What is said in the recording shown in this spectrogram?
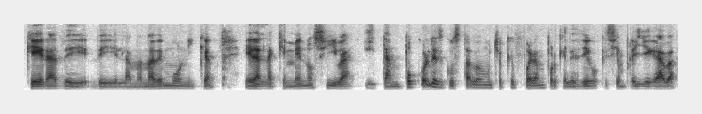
que era de, de la mamá de Mónica, era la que menos iba y tampoco les gustaba mucho que fueran porque les digo que siempre llegaba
